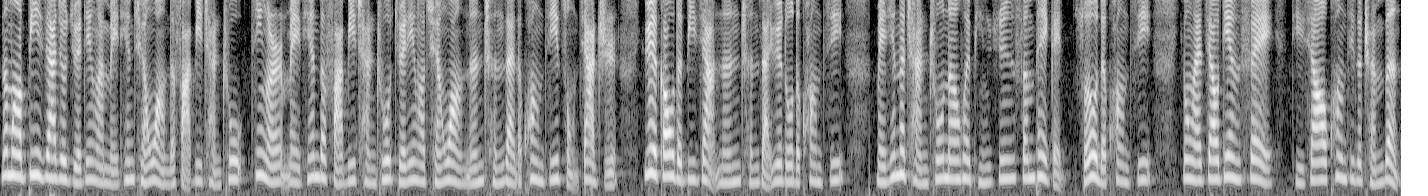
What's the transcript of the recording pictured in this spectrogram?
那么币价就决定了每天全网的法币产出，进而每天的法币产出决定了全网能承载的矿机总价值。越高的币价能承载越多的矿机，每天的产出呢会平均分配给所有的矿机，用来交电费，抵消矿机的成本。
